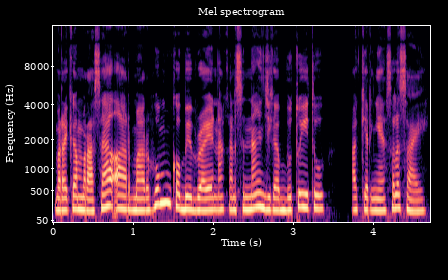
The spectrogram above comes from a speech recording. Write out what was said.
Mereka merasa almarhum Kobe Bryant akan senang jika buku itu akhirnya selesai.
